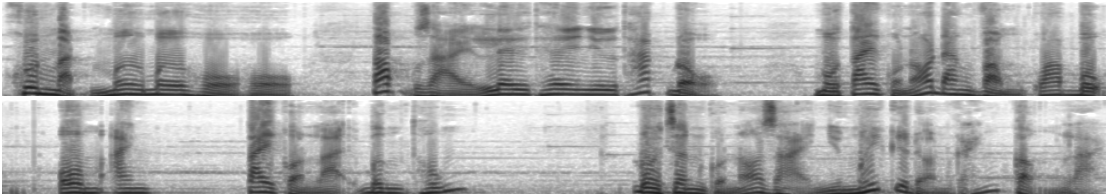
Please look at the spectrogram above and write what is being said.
khuôn mặt mơ mơ hồ hồ, tóc dài lê thê như thác đổ. Một tay của nó đang vòng qua bụng, ôm anh, tay còn lại bưng thúng. Đôi chân của nó dài như mấy cái đòn gánh cộng lại,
